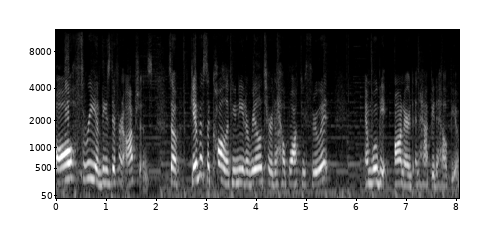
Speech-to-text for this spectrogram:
all three of these different options. So give us a call if you need a realtor to help walk you through it, and we'll be honored and happy to help you.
